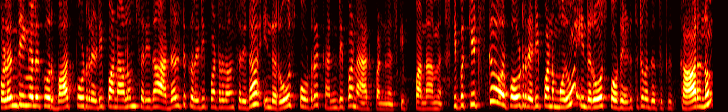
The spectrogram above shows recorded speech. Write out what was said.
குழந்தைங்களுக்கு ஒரு பாத் பவுடர் ரெடி பண்ணாலும் சரி தான் அடல்ட்டுக்கு ரெடி பண்ணுறதாலும் சரி தான் இந்த ரோஸ் பவுடரை கண்டிப்பாக நான் ஆட் பண்ணுவேன் ஸ்கிப் பண்ணாமல் இப்போ கிட்ஸ்க்கு ஒரு பவுடர் ரெடி பண்ணும் போதும் இந்த ரோஸ் பவுடர் எடுத்துகிட்டு வந்ததுக்கு காரணம்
